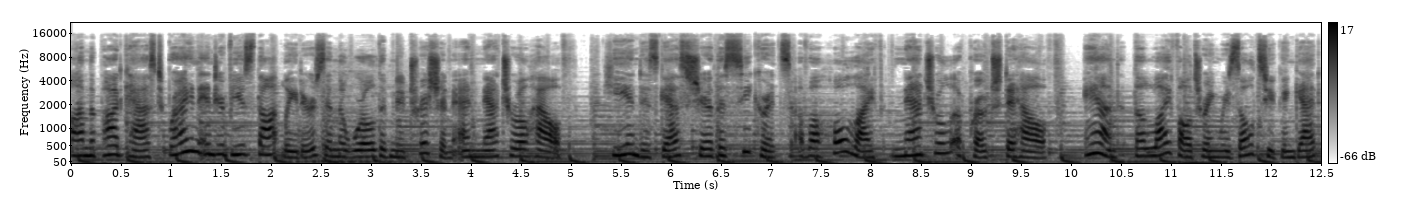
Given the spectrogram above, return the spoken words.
On the podcast, Brian interviews thought leaders in the world of nutrition and natural health. He and his guests share the secrets of a whole life natural approach to health and the life altering results you can get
